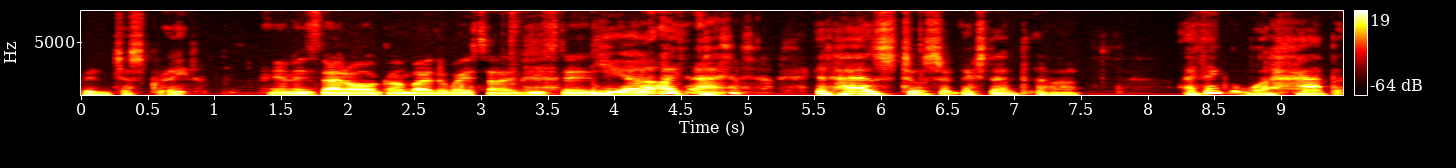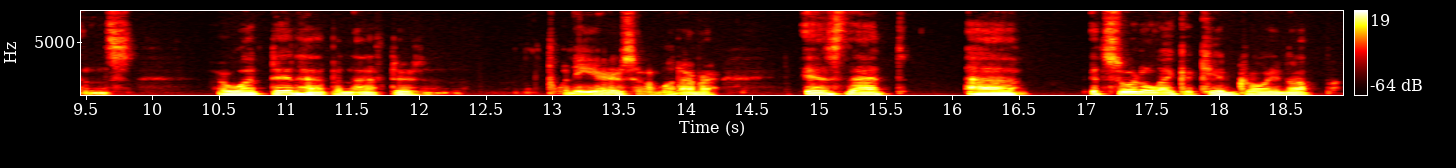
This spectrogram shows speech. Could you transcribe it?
really just great. And is that all gone by the wayside these days? Yeah, I, I it has to a certain extent. Uh, I think what happens, or what did happen after 20 years or whatever, is that uh, it's sort of like a kid growing up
